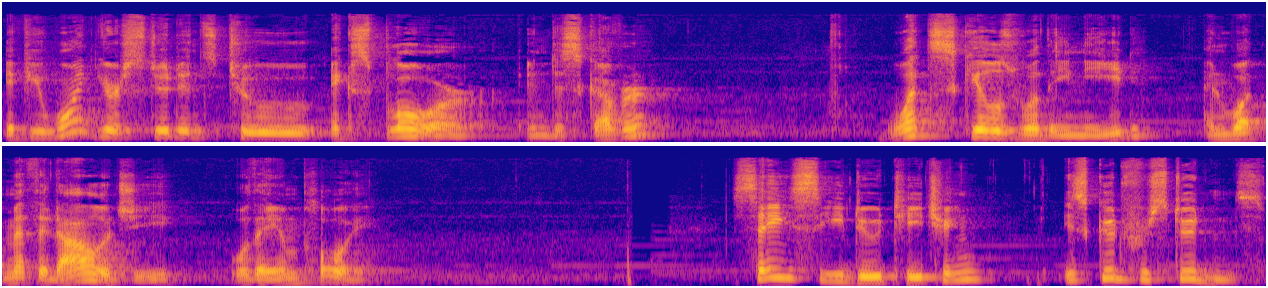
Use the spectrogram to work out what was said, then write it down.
If you want your students to explore and discover, what skills will they need and what methodology will they employ? Say, see, do teaching is good for students.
